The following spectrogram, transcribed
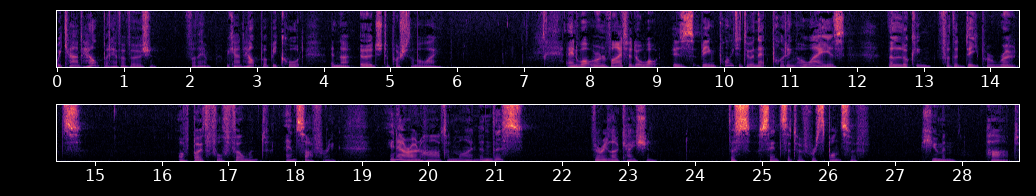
we can't help but have aversion for them. We can't help but be caught in the urge to push them away. And what we're invited, or what is being pointed to in that putting away, is the looking for the deeper roots of both fulfillment and suffering in our own heart and mind, in this very location, this sensitive, responsive human heart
